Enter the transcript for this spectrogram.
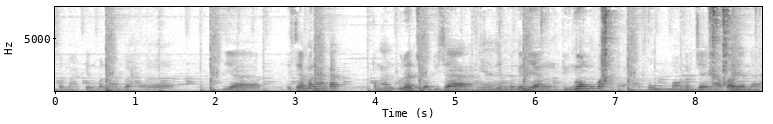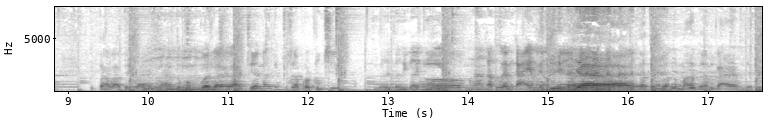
semakin menambah eh, ya saya mengangkat pengangguran juga bisa. Ya. jadi mungkin yang bingung wah aku mau kerjain apa ya nah kita latih lain untuk membuat lain dia nanti bisa produksi. Balik-balik lagi Oh. mengangkat UMKM ya ya? Ya kita coba kemarin UMKM jadi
